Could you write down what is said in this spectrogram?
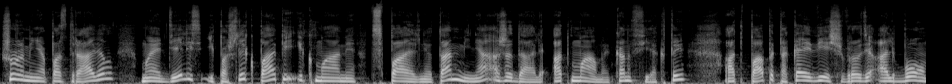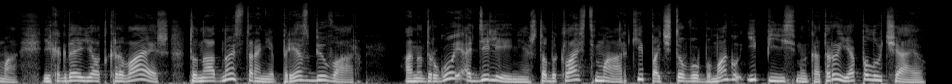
Шура меня поздравил, мы оделись и пошли к папе и к маме в спальню. Там меня ожидали. От мамы конфекты, от папы такая вещь вроде альбома. И когда ее открываешь, то на одной стороне пресс-бювар – а на другой отделение, чтобы класть марки, почтовую бумагу и письма, которые я получаю.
